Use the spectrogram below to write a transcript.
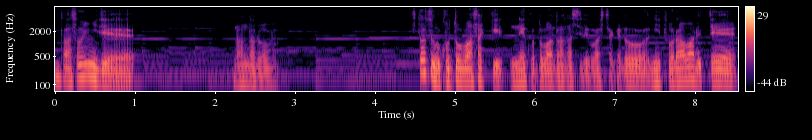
だからそういう意味で、なんだろう。一つの言葉、さっきね、言葉の話出ましたけど、にとらわれて、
